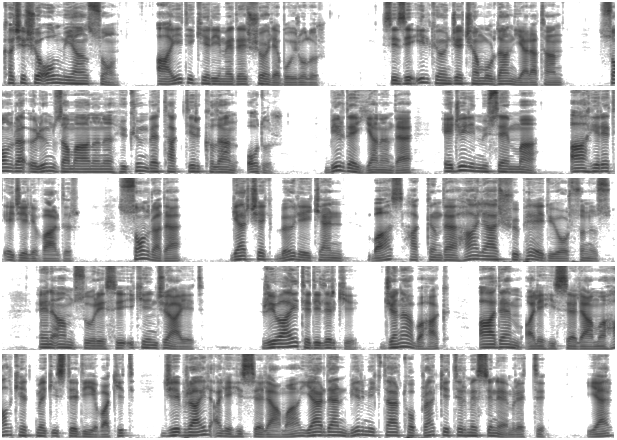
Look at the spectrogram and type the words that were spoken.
Kaçışı olmayan son. Ayet-i kerimede şöyle buyrulur. Sizi ilk önce çamurdan yaratan, sonra ölüm zamanını hüküm ve takdir kılan O'dur. Bir de yanında eceli müsemma, ahiret eceli vardır. Sonra da, gerçek böyleyken, bazı hakkında hala şüphe ediyorsunuz. En'am suresi 2. ayet. Rivayet edilir ki, Cenab-ı Hak, Adem aleyhisselamı halk etmek istediği vakit, Cebrail aleyhisselama yerden bir miktar toprak getirmesini emretti. Yer,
